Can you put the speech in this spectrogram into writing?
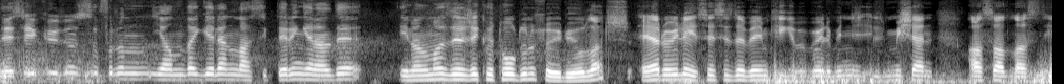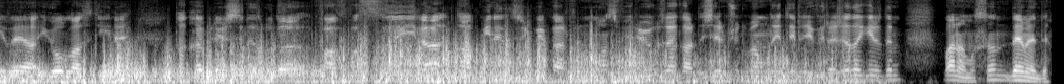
DS200'ün sıfırın yanında gelen lastiklerin genelde inanılmaz derece kötü olduğunu söylüyorlar. Eğer öyleyse siz de benimki gibi böyle bir Michelin asfalt lastiği veya yol lastiğine takabilirsiniz. Bu da fazlasıyla tatmin edici bir performans veriyor güzel kardeşlerim. Çünkü ben buna yeterince viraja da girdim. Bana mısın demedi.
